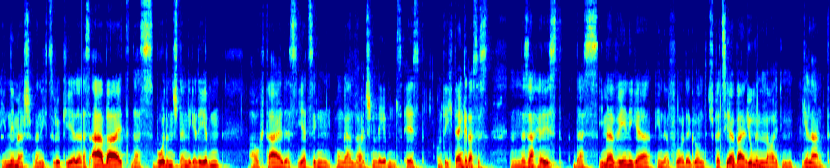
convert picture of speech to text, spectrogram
in Nimesch, wenn ich zurückgehe, dass Arbeit, das bodenständige Leben auch Teil des jetzigen ungarn-deutschen Lebens ist. Und ich denke, dass es eine Sache ist, dass immer weniger in den Vordergrund, speziell bei jungen Leuten, gelangt.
